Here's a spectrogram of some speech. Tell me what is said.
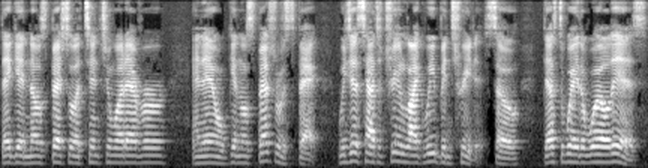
they get no special attention, whatever. and they don't get no special respect. We just have to treat them like we've been treated. So that's the way the world is.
